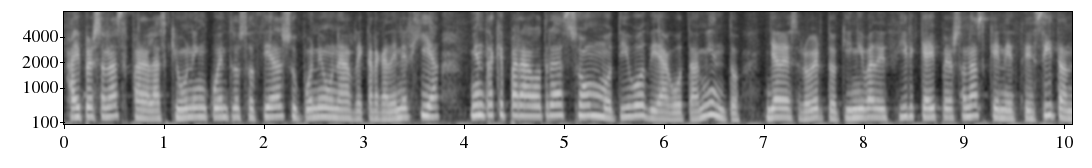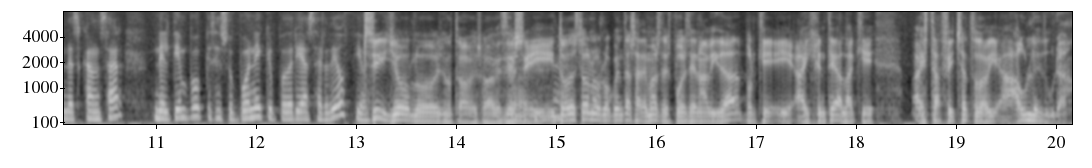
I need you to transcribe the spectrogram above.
Hay personas para las que un encuentro social supone una recarga de energía, mientras que para otras son motivo de agotamiento. Ya ves, Roberto, ¿quién iba a decir que hay personas que necesitan descansar del tiempo que se supone que podría ser de ocio? Sí, yo lo he notado eso a veces. Y todo esto nos lo cuentas además después de Navidad, porque eh, hay gente a la que a esta fecha todavía aún le dura.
